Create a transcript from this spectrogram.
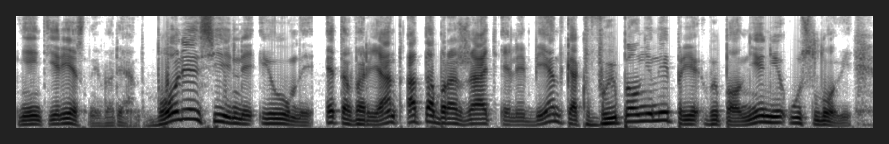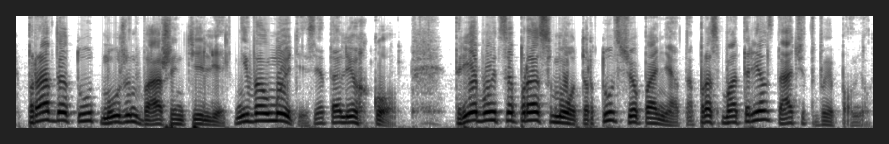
неинтересный вариант. Более сильный и умный – это вариант отображать элемент как выполненный при выполнении условий. Правда, тут нужен ваш интеллект. Не волнуйтесь, это легко. Требуется просмотр. Тут все понятно. Просмотрел, значит выполнил.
